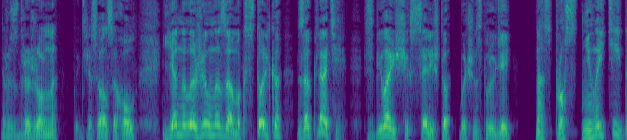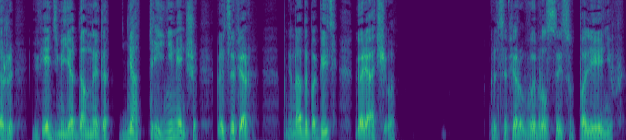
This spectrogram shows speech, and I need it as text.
Раздраженно — поинтересовался Холл. — Я наложил на замок столько заклятий, сбивающих с цели, что большинству людей нас просто не найти. Даже ведьме я дам на это дня три, не меньше. Кальцифер, мне надо попить горячего. Кальцифер выбрался из-под поленьев,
